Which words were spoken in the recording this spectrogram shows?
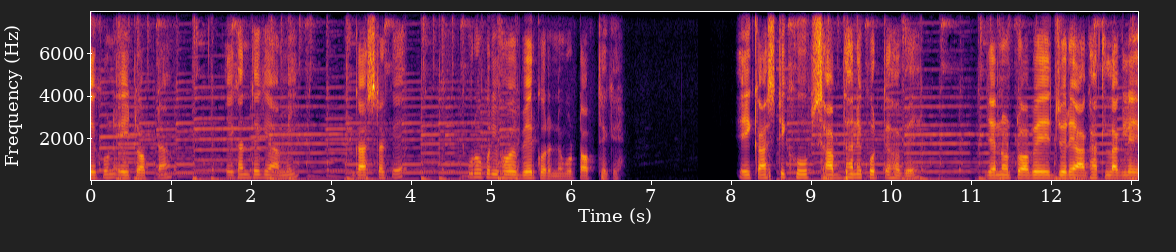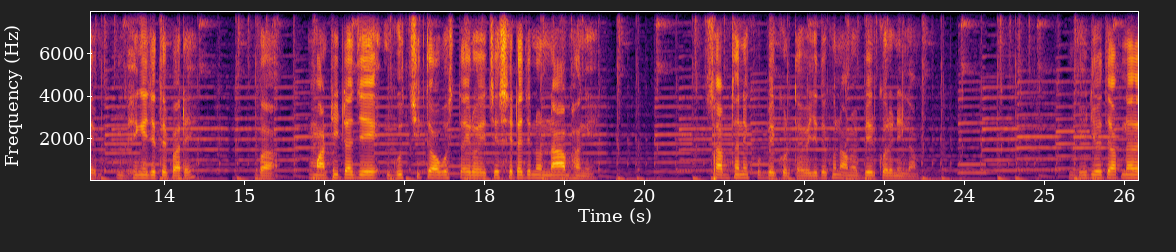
দেখুন এই টবটা, এখান থেকে আমি গাছটাকে পুরোপুরিভাবে বের করে নেব টব থেকে। এই কাজটি খুব সাবধানে করতে হবে, যেন টবে জোরে আঘাত লাগলে ভেঙে যেতে পারে বা মাটিটা যে গুচ্ছিত অবস্থায় রয়েছে সেটা যেন না ভাঙে। সাবধানে খুব বের করতে হবে। যে দেখুন আমি বের করে নিলাম। ভিডিওতে আপনারা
